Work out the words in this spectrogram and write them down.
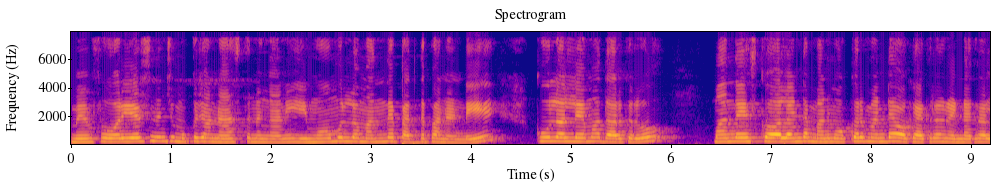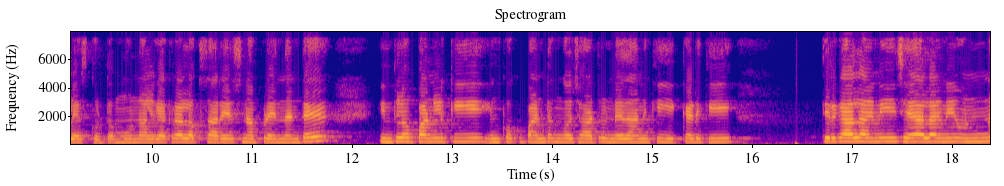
మేము ఫోర్ ఇయర్స్ నుంచి మొక్కజొన్న వేస్తున్నాం కానీ ఈ మోముల్లో మందే పెద్ద పని అండి కూలోళ్ళు ఏమో దొరకరు. మంద వేసుకోవాలంటే మనం ఒక్కరమంటే ఒక ఎకరం రెండు ఎకరాలు వేసుకుంటాం. మూడు నాలుగు ఎకరాలు ఒకసారి వేసినప్పుడు ఏంటంటే ఇంట్లో పనులకి ఇంకొక పంట ఇంకో చాటు ఉండేదానికి ఇక్కడికి తిరగాలని చేయాలని ఉన్న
